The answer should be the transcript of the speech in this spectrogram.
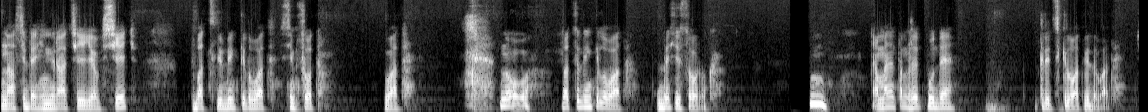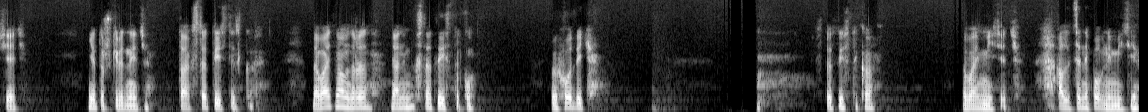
У нас іде генерація в сеть 21 кВт 700 Вт. Ну, 21 кВт, 1040. М, А в мене там вже буде 30 кВт віддавати в сеть. Є трошки різниця. Так, статистика. Давайте вам зараз глянемо статистику. Виходить. Статистика. Давай місяць. Але це не повний місяць,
